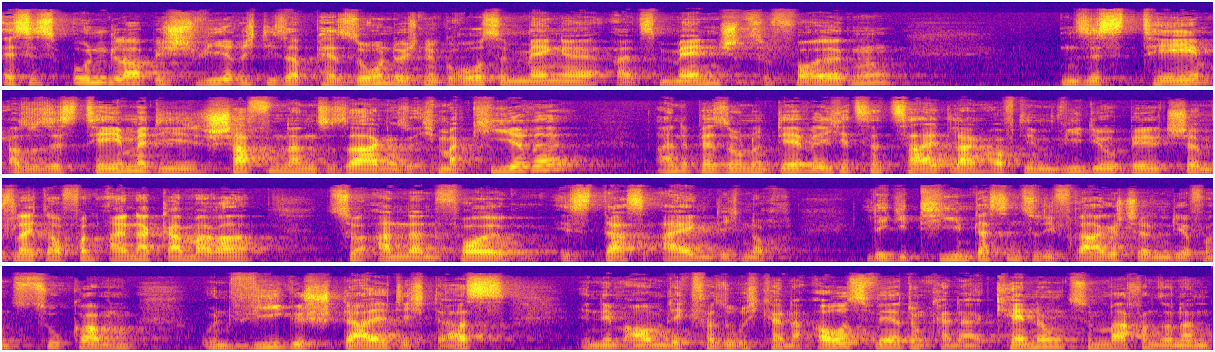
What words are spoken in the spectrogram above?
es ist unglaublich schwierig, dieser Person durch eine große Menge als Mensch zu folgen ein System, also Systeme, die schaffen dann zu sagen, also ich markiere eine Person und der will ich jetzt eine Zeit lang auf dem Videobildschirm, vielleicht auch von einer Kamera zur anderen folgen. Ist das eigentlich noch legitim? Das sind so die Fragestellungen, die auf uns zukommen. Und wie gestalte ich das? In dem Augenblick versuche ich keine Auswertung, keine Erkennung zu machen, sondern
